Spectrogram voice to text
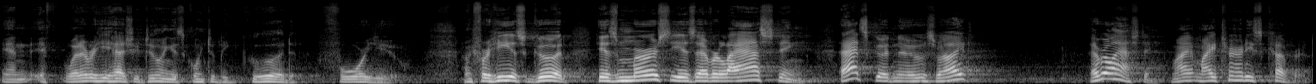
And if whatever He has you doing is going to be good for you. For He is good, His mercy is everlasting. That's good news, right? Everlasting. My, my eternity's covered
